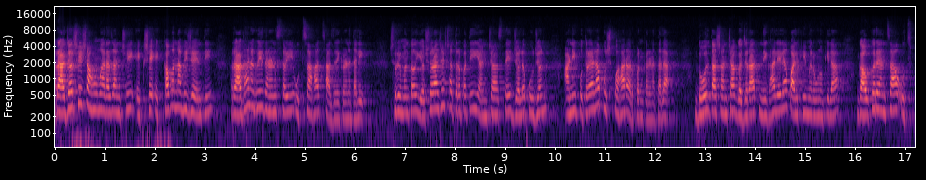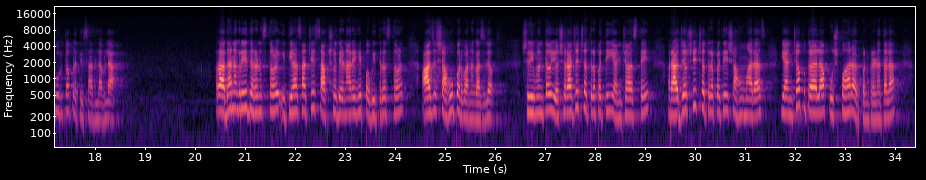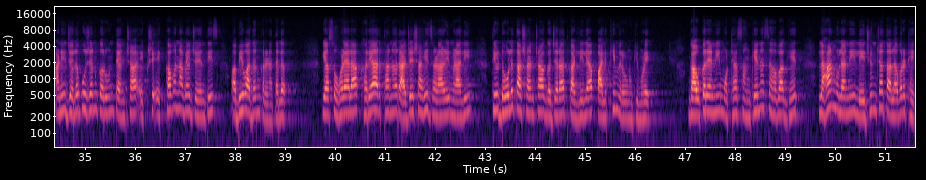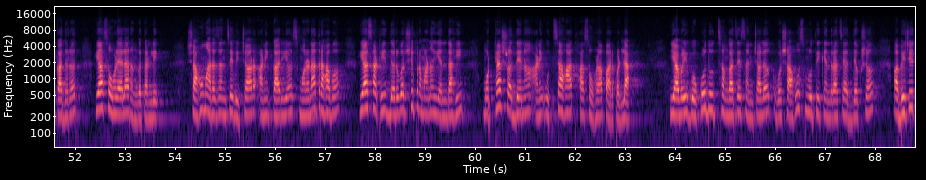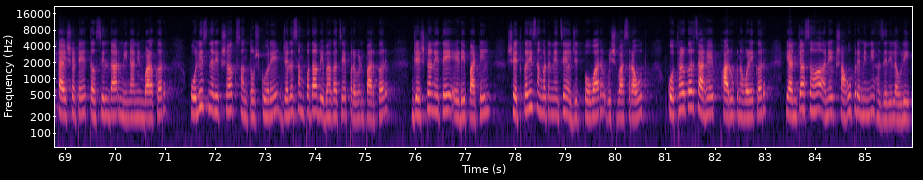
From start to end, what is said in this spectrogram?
राजर्षी शाहू महाराजांची एकशे एक्कावन्नावी जयंती राधानगरी धरणस्थळी उत्साहात साजरी करण्यात आली. श्रीमंत यशराजे छत्रपती यांच्या हस्ते जलपूजन आणि पुतळ्याला पुष्पहार अर्पण करण्यात आला. ढोल ताशांच्या गजरात निघालेल्या पालखी मिरवणुकीला गावकऱ्यांचा उत्स्फूर्त प्रतिसाद लाभला. राधानगरी धरणस्थळ इतिहासाची साक्ष देणारे हे पवित्र स्थळ आज शाहू परवानं गाजलं. श्रीमंत यशराज छत्रपती यांच्या हस्ते राजर्षी छत्रपती शाहू महाराज यांच्या पुतळ्याला पुष्पहार अर्पण करण्यात आला आणि जलपूजन करून त्यांच्या एकशे एक्कावन्नाव्या जयंतीस अभिवादन करण्यात आलं. या सोहळ्याला खऱ्या अर्थानं राजेशाही झळाळी मिळाली ती ढोलताशांच्या गजरात काढलेल्या पालखी मिरवणुकीमुळे. गावकऱ्यांनी मोठ्या संख्येनं सहभाग घेत लहान मुलांनी लेझिमच्या तालावर ठेका धरत या सोहळ्याला रंगत आणली. शाहू महाराजांचे विचार आणि कार्य स्मरणात राहावं यासाठी दरवर्षीप्रमाणे यंदाही मोठ्या श्रद्धेनं आणि उत्साहात हा सोहळा पार पडला. यावेळी गोकुळ दूध संघाचे संचालक व शाहू स्मृती केंद्राचे अध्यक्ष अभिजित तायशटे तहसीलदार मीना निंबाळकर पोलीस निरीक्षक संतोष गोरे जलसंपदा विभागाचे प्रवीण पारकर ज्येष्ठ नेते ए डी पाटील शेतकरी संघटनेचे अजित पवार विश्वास राऊत कोथळकर साहेब फारुक नवळेकर यांच्यासह अनेक शाहूप्रेमींनी हजेरी लावली.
